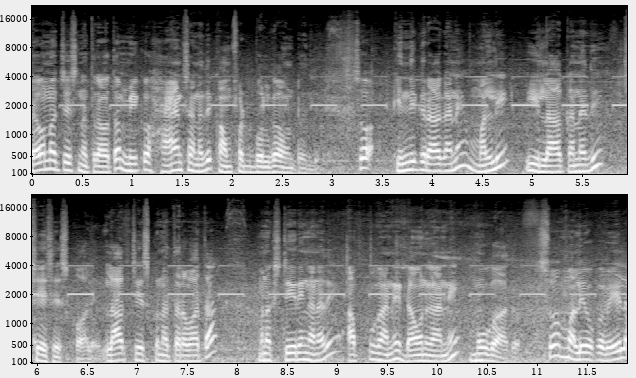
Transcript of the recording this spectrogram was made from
డౌన్ వచ్చేసిన తర్వాత మీకు హ్యాండ్స్ అనేది కంఫర్టబుల్గా ఉంటుంది. సో కిందికి రాగానే మళ్ళీ ఈ లాక్ అనేది చేసేసుకోవాలి. లాక్ చేసుకున్న తర్వాత మనకు స్టీరింగ్ అనేది అప్ కానీ డౌన్ కానీ మూవ్ కాదు. సో మళ్ళీ ఒకవేళ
